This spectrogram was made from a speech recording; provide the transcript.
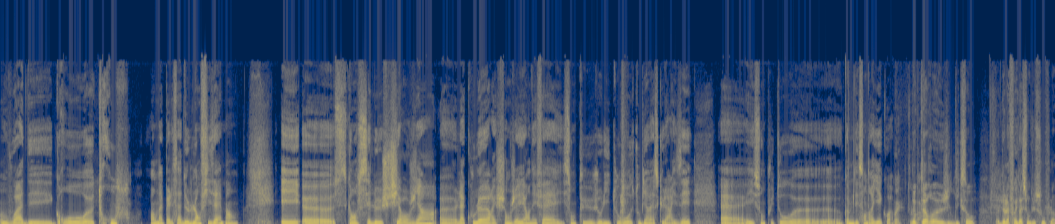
on voit des gros trous, on appelle ça de l'emphysème. Et euh, quand c'est le chirurgien, euh, la couleur est changée. En effet, ils sont plus jolis, tout roses, tout bien vascularisés. Euh, et ils sont plutôt comme des cendriers, quoi. Docteur Gilles Dixot de la Fondation du Souffle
